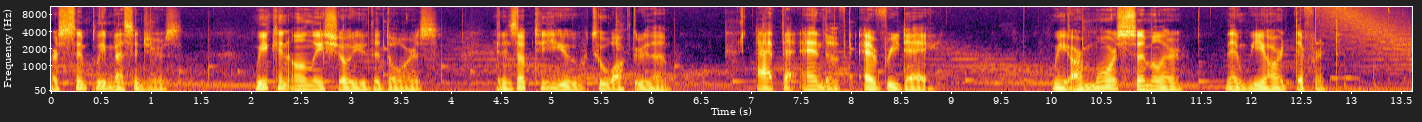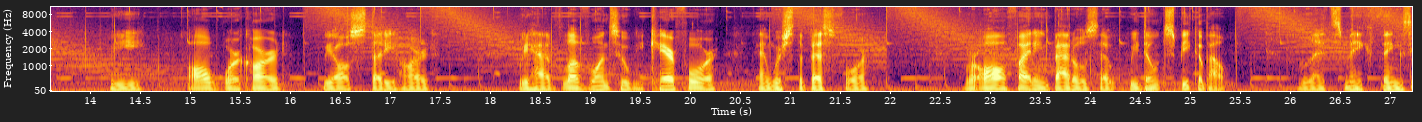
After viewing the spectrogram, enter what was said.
are simply messengers. We can only show you the doors. It is up to you to walk through them. At the end of every day, we are more similar than we are different. We all work hard, we all study hard, we have loved ones who we care for and wish the best for. We're all fighting battles that we don't speak about. Let's make things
